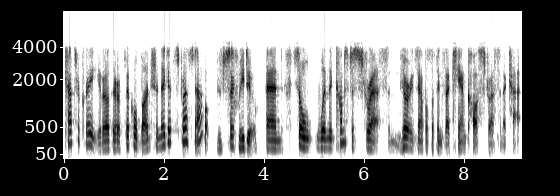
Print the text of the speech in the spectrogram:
cats are great. You know they're a fickle bunch and they get stressed out just like we do. And so when it comes to stress and here are examples of things that can cause stress in a cat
